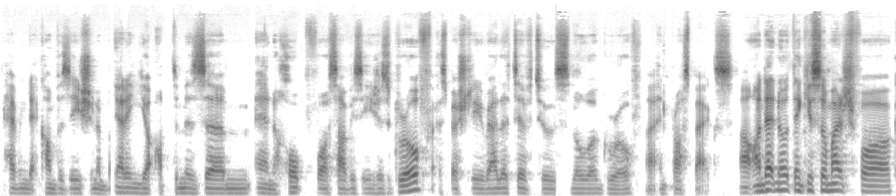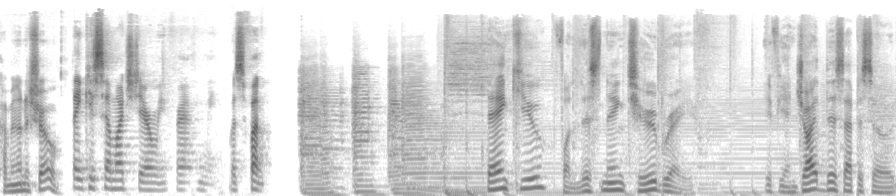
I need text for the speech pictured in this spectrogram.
having that conversation about getting your optimism and hope for Southeast Asia's growth, especially relative to slower growth uh, and prospects. Uh, on that note, thank you so much for coming on the show. Thank you so much, Jeremy, for having me. It was fun. Thank you for listening to Brave. If you enjoyed this episode,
